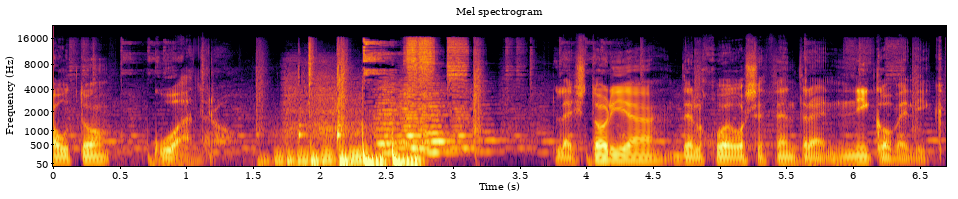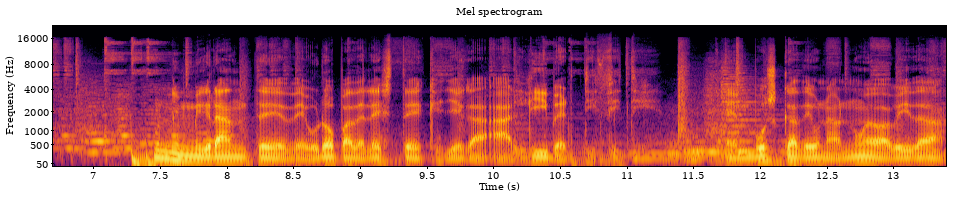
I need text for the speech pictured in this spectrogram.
Auto 4. La historia del juego se centra en Nico Bellic, un inmigrante de Europa del Este que llega a Liberty City en busca de una nueva vida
